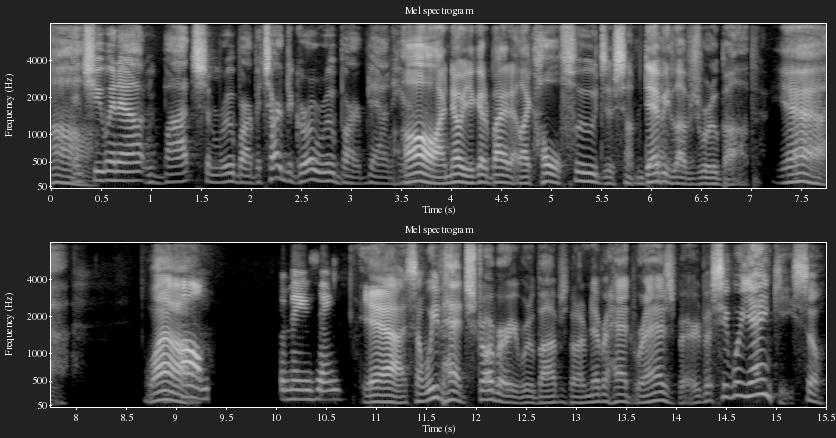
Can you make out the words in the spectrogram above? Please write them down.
oh. and she went out and bought some rhubarb. It's hard to grow rhubarb down here. Oh, I know. You got to buy it at like Whole Foods or something. Debbie yeah. loves rhubarb. Yeah. Wow. Oh, amazing. Yeah. So we've had strawberry rhubarbs, but I've never had raspberry. But see, we're Yankees, so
